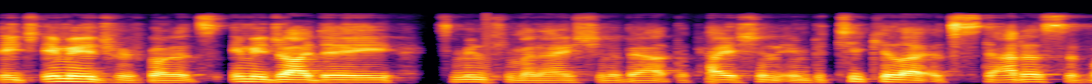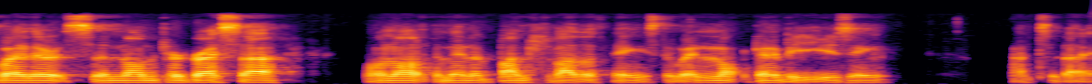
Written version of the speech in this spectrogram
each image, we've got its image ID, some information about the patient, in particular, its status of whether it's a non-progressor or not, and then a bunch of other things that we're not going to be using uh, today.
